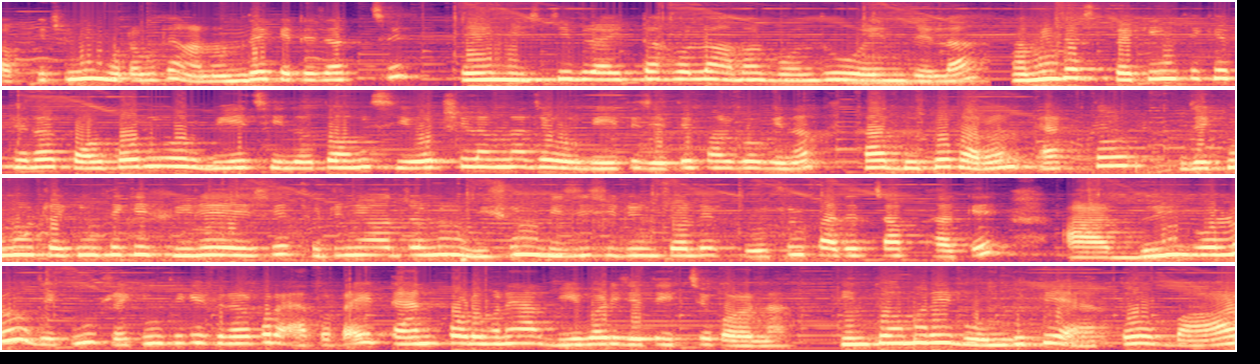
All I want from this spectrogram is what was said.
বাড়ি সবকিছু নিয়ে মোটামুটি আনন্দে কেটে যাচ্ছে। এই মিষ্টি ব্রাইডটা হলো আমার বন্ধু ওয়েন্ডেলা আমি জাস্ট ট্রেকিং থেকে ফেরার পরপরই ওর বিয়ে ছিল, তো আমি শিওর ছিলাম না যে ওর বিয়েতে যেতে পারব কিনা। তার দুটো কারণ। এক তো যে কোনো ট্রেকিং থেকে ফিরে এসে ছুটি নেওয়ার জন্য ভীষণ বিজি শিডিউল চলে, প্রচুর কাজের চাপ থাকে। আর দুই হলো যে কোনো ট্রেকিং থেকে ফেরার পর এতটাই ট্যান পড়ে মানে আর বিয়ে বাড়ি যেতে ইচ্ছে করে না। কিন্তু আমার এই বন্ধুটি এতবার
